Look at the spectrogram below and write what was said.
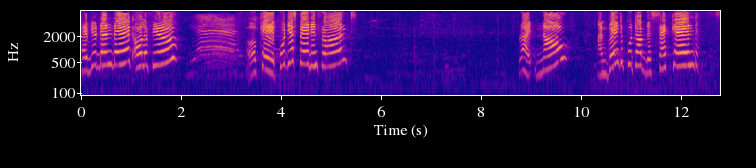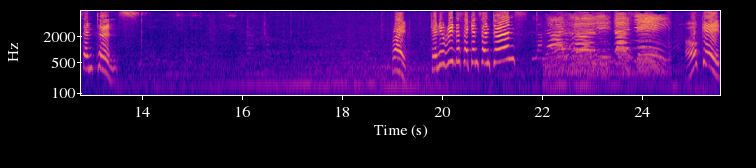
Have you done that, all of you? Yes. Okay, put your spade in front. Right, now I'm going to put up the second sentence. Right, can you read the second sentence? Okay,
